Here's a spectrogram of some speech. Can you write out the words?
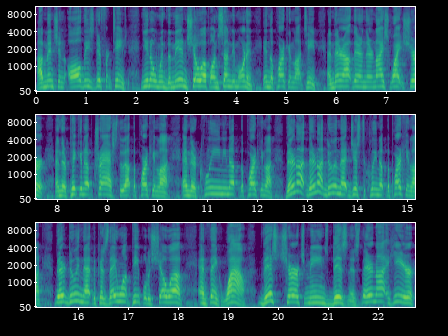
I've mentioned all these different teams. You know, when the men show up on Sunday morning in the parking lot team and they're out there in their nice white shirt and they're picking up trash throughout the parking lot and they're cleaning up the parking lot. They're not, they're not doing that just to clean up the parking lot. They're doing that because they want people to show up and think, wow, this church means business. They're not here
